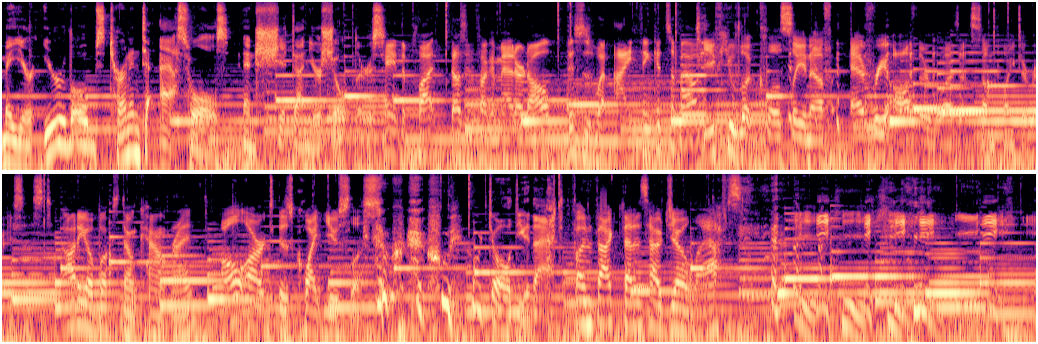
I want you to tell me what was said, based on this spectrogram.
May your earlobes turn into assholes and shit on your shoulders. Hey, the plot doesn't fucking matter at all. This is what I think it's about. If you look closely enough, every author was at some point a racist. Audiobooks don't count, right? All art is quite useless. who, who told you that? Fun fact that is how Joe laughs.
